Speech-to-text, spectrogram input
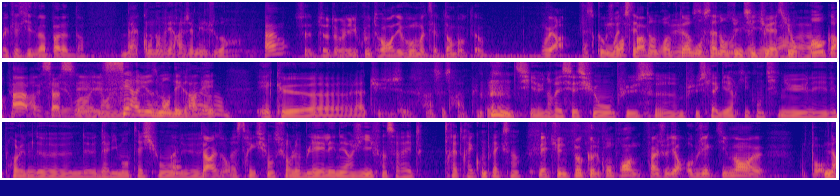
Bah, Qu'est-ce qui ne va pas là-dedans? Bah, Qu'on n'en verra jamais le jour. Ah, écoute, rendez-vous au mois de septembre, octobre. On verra. Parce qu'au mois de septembre-octobre, on sera dans une situation euh, encore plus ah, bah, sérieusement dégradée, et que euh, là, tu, enfin, ce sera plus. S'il y a une récession, plus, euh, plus la guerre qui continue, les, problèmes d'alimentation, de, de, restrictions sur le blé, l'énergie, enfin, ça va être très très complexe. Hein. Mais tu ne peux que le comprendre. Enfin, je veux dire, objectivement non.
